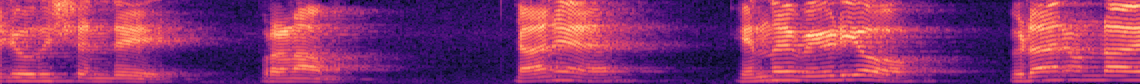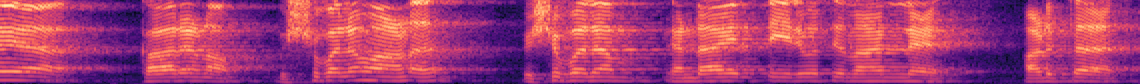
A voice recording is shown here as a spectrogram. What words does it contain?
ജ്യോതിഷന്റെ പ്രണാമം. ഞാൻ ഇന്ന് വീഡിയോ ഇടാനുണ്ടായ കാരണം വിഷുഫലമാണ്. വിഷുഫലം രണ്ടായിരത്തി ഇരുപത്തിനാലിലെ അടുത്ത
